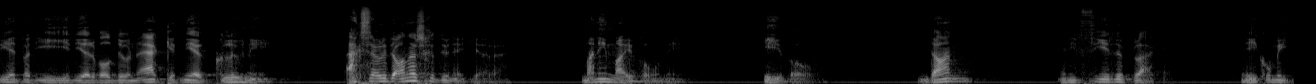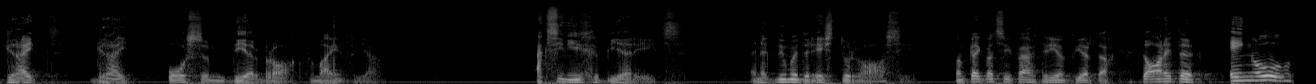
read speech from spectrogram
weet wat U hierdeur wil doen. Ek het nie 'n klou nie. Ek sou dit anders gedoen het, Here. Maar nie my wil nie. U wil. Dan in die vierde plek, hier kom die great great awesome deurbraak vir my en vir jou. Ek sien hier gebeur iets en ek noem dit restaurasie. Want kyk wat sê vers 43. Daar het 'n engel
